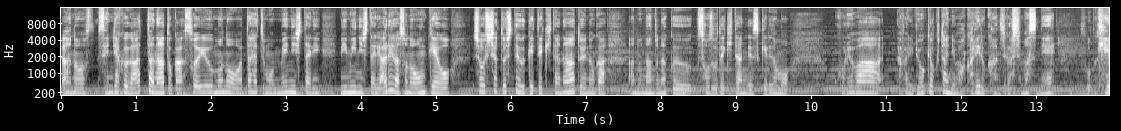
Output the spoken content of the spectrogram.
あの戦略があったなとかそういうものを私たちも目にしたり耳にしたりあるいはその恩恵を消費者として受けてきたなというのがあのなんとなく想像できたんですけれどもこれはやっぱり両極端に分かれる感じがしますね。すね。経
